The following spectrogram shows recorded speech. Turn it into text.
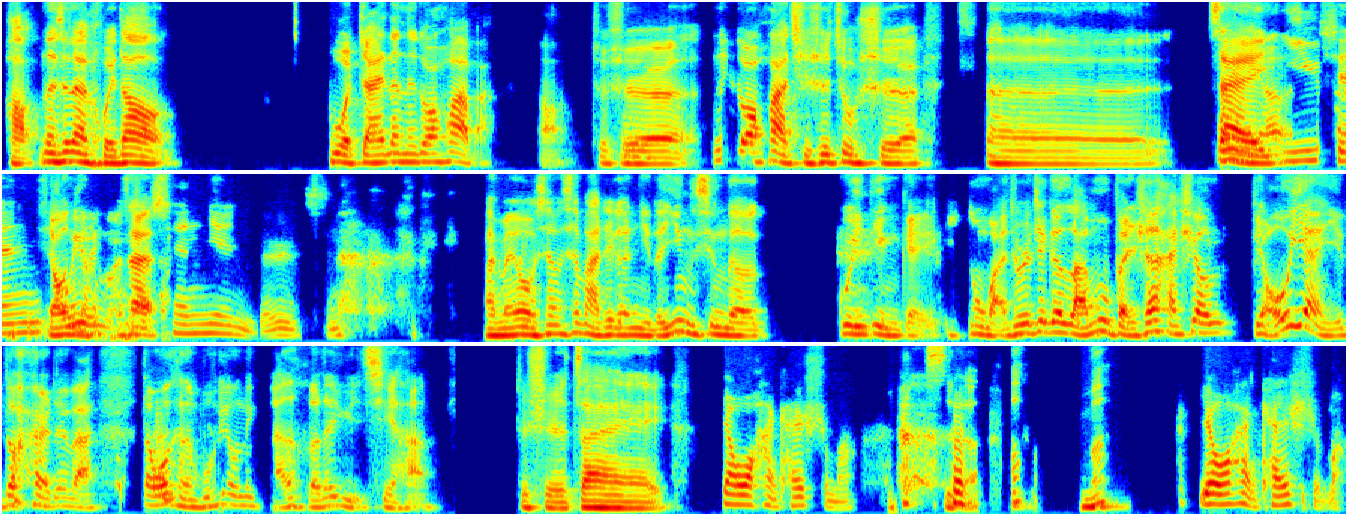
好，那现在回到我摘的那段话吧，啊，就是那段话其实就是呃，在医院小女孩在先念你的日记呢，哎，没有，先先把这个你的硬性的。规定给弄完，就是这个栏目本身还是要表演一段，对吧？但我可能不会用那个南河的语气哈，就是在要我喊开始吗？是的，什么？要我喊开始吗？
